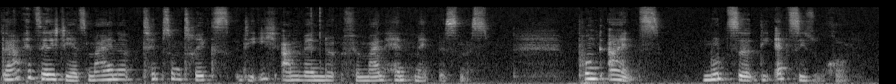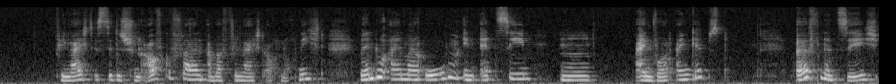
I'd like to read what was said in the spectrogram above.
Da erzähle ich dir jetzt meine Tipps und Tricks, die ich anwende für mein Handmade-Business. Punkt 1. Nutze die Etsy-Suche. Vielleicht ist dir das schon aufgefallen, aber vielleicht auch noch nicht. Wenn du einmal oben in Etsy mh, hm, ein Wort eingibst, öffnet sich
